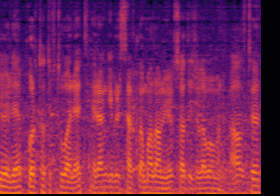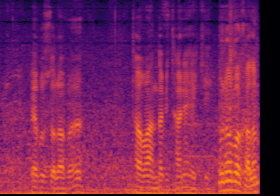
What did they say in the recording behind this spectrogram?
şöyle portatif tuvalet, herhangi bir saklama alanı yok. Sadece lavabonun altı ve buzdolabı. Tavanda bir tane heki. Buna bakalım.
